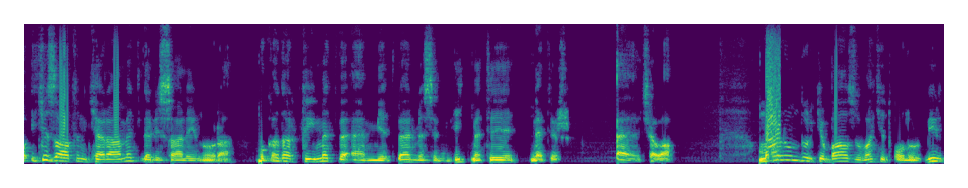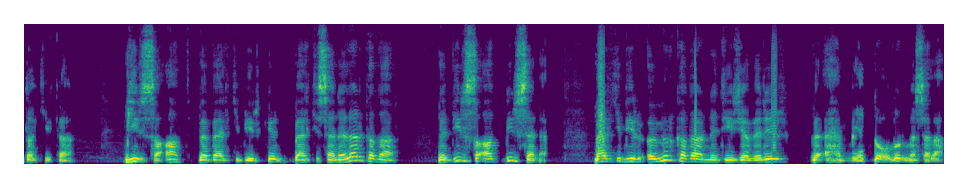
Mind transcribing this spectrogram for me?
O iki zatın kerametle Risale-i Nur'a bu kadar kıymet ve ehemmiyet vermesinin hikmeti nedir? El cevap. Malumdur ki bazı vakit olur bir dakika, bir saat ve belki bir gün, belki seneler kadar ve bir saat bir sene, belki bir ömür kadar netice verir ve ehemmiyetli olur mesela.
